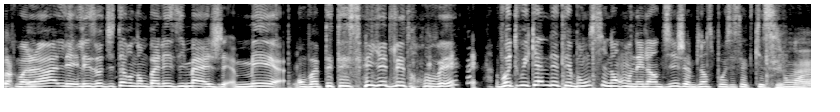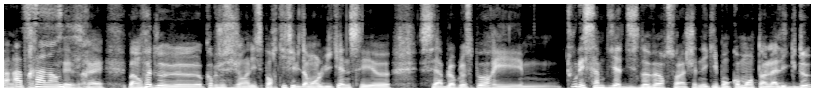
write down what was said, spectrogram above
pas- Voilà, les, les auditeurs n'ont pas les images, mais on va peut-être essayer de les trouver. Votre week-end était bon, sinon on est lundi, j'aime bien se poser cette question vrai, euh, après un lundi. C'est vrai. Bah en fait, le, comme je suis journaliste sportif, évidemment, le week-end, c'est euh, c'est à Blog le Sport et hum, tous les samedis à 19h sur la chaîne d'équipe, on commente la Ligue 2.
